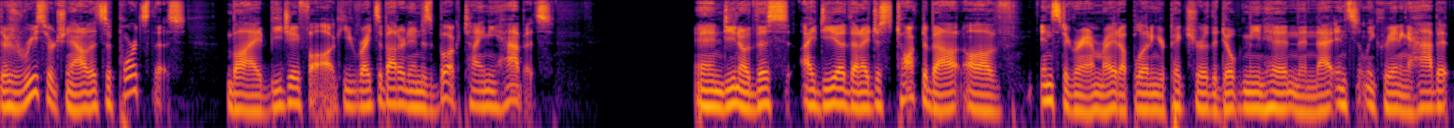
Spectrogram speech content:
there's research now that supports this by BJ Fogg. He writes about it in his book, Tiny Habits. And, you know, this idea that I just talked about of Instagram, right? Uploading your picture, the dopamine hit, and then that instantly creating a habit.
